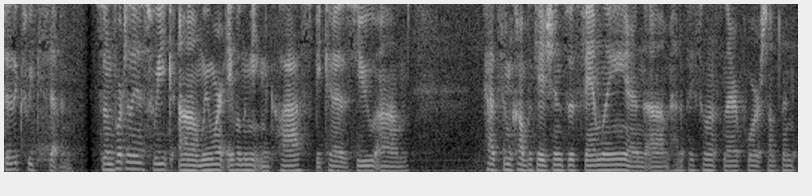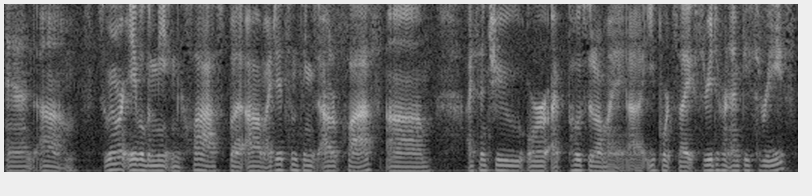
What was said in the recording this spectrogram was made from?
Physics Week 7. So unfortunately this week um, we weren't able to meet in class because you um, had some complications with family and um, had to pick someone up from the airport or something and um, so we weren't able to meet in class but um, I did some things out of class. Um, I sent you or I posted on my uh, ePort site three different MP3s.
